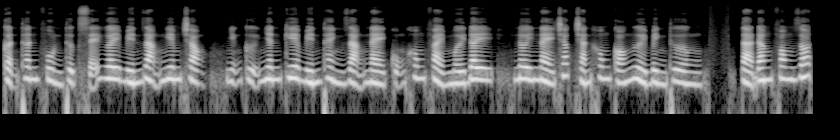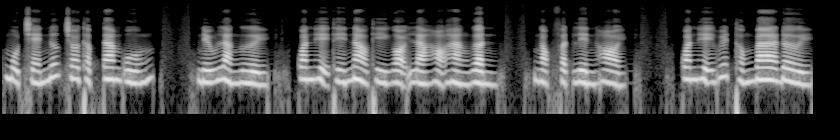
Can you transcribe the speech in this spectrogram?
Cẩn thân phồn thực sẽ gây biến dạng nghiêm trọng. Những cử nhân kia biến thành dạng này cũng không phải mới đây. Nơi này chắc chắn không có người bình thường. Tả Đăng Phong rót một chén nước cho thập tam uống. Nếu là người, quan hệ thế nào thì gọi là họ hàng gần. Ngọc Phật liền hỏi. Quan hệ huyết thống ba đời.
